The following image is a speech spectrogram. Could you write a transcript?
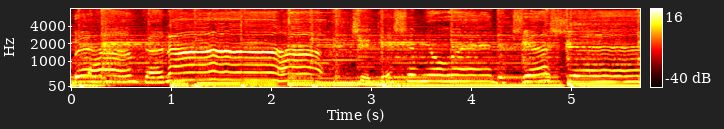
בהמתנה כשגשם יורד וכשהשמש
